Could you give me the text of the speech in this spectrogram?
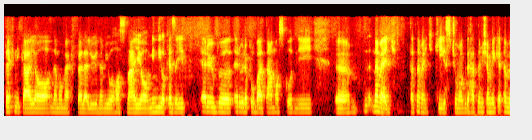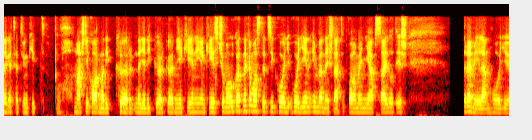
technikája nem a megfelelő, nem jól használja, mindig a kezeit erőből, erőre próbál támaszkodni, nem egy, tehát nem egy kész csomag, de hát nem is emlegethetünk itt második, harmadik kör, negyedik kör környékén ilyen kész csomagokat. Nekem azt tetszik, hogy, hogy én, én benne is látok valamennyi upside-ot, és remélem, hogy,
